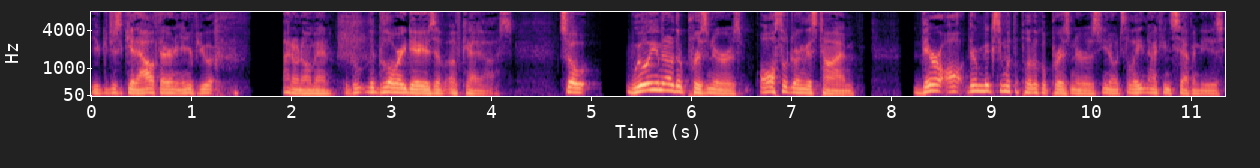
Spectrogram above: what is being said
You could just get out there and interview. I don't know, man. The, the glory days of, of chaos. So William and other prisoners, also during this time, they're all they're mixing with the political prisoners. You know, it's the late 1970s,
